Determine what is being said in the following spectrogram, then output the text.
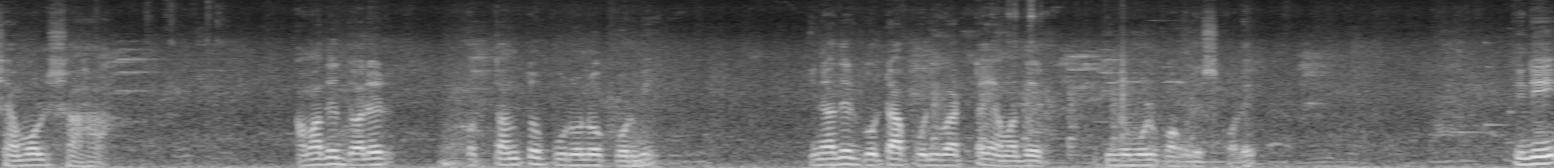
শ্যামল সাহা আমাদের দলের অত্যন্ত পুরনো কর্মী। ইনাদের গোটা পরিবারটাই আমাদের তৃণমূল কংগ্রেস করে। তিনি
